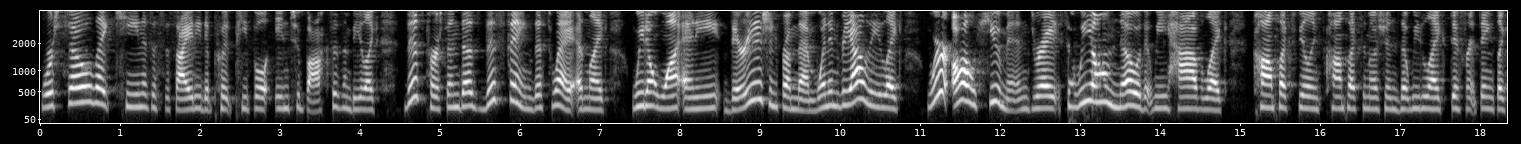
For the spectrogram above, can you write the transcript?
we're so like keen as a society to put people into boxes and be like this person does this thing this way and like we don't want any variation from them when in reality like we're all humans right? So we all know that we have like complex feelings complex emotions that we like different things like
